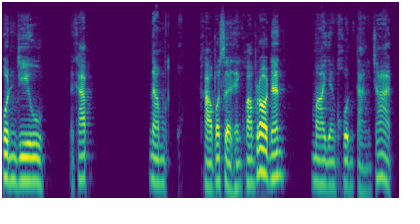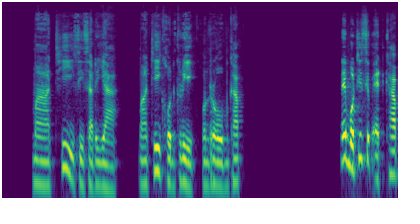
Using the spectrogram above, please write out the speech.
คนยิวนะครับนำข่าวประเสริฐแห่งความรอดนั้น มายังคนต่างชาติ มาที่ซิซาริยา มาที่คนกรีกคนโรมครับ ในบทที่ 11 ครับ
